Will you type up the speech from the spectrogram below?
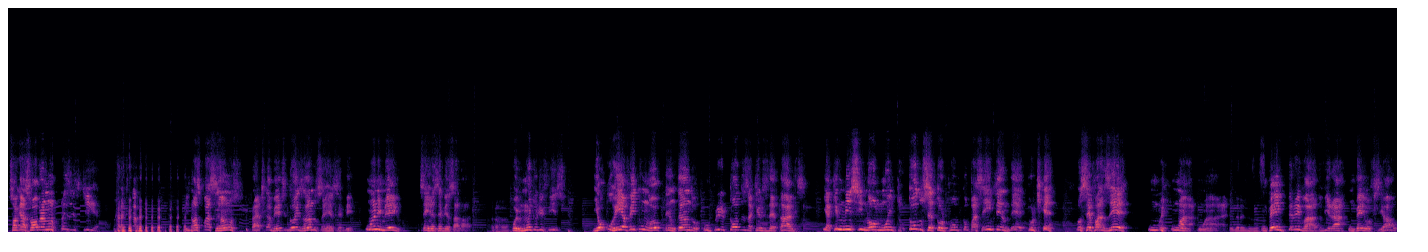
Só que a sobra não existia. E nós passamos praticamente dois anos sem receber, um ano e meio sem receber salário. Aham. Foi muito difícil. E eu corria feito um louco, tentando cumprir todos aqueles detalhes. E aquilo me ensinou muito. Todo o setor público eu passei a entender, porque você fazer um, uma, uma, um bem privado virar um bem oficial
